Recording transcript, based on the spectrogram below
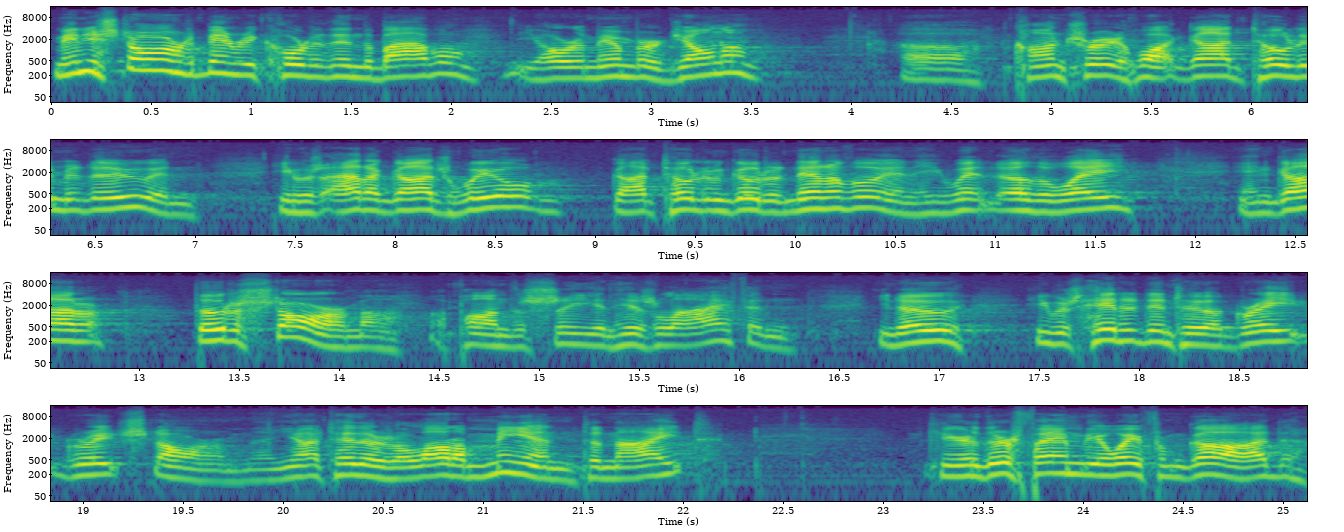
Many storms have been recorded in the Bible. Y'all remember Jonah, uh, contrary to what God told him to do, and he was out of God's will. God told him to go to Nineveh, and he went the other way. And God threw a storm uh, upon the sea in his life. And, you know, he was headed into a great, great storm. And, you know, I tell you, there's a lot of men tonight carrying their family away from God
